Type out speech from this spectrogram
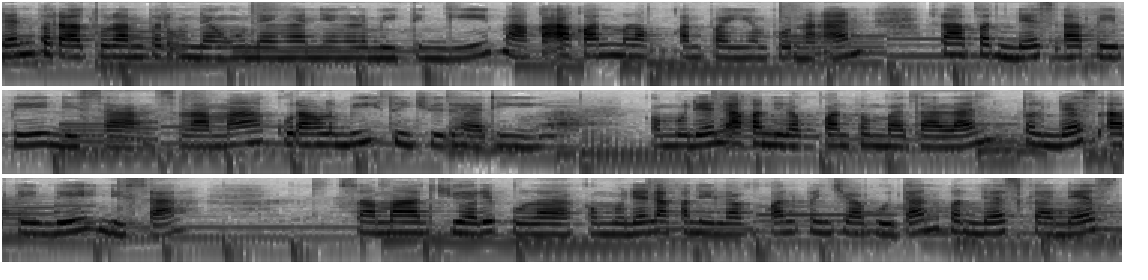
dan peraturan perundang-undangan yang lebih tinggi, maka akan melakukan penyempurnaan Raperdes APP Desa selama kurang lebih tujuh hari. Kemudian akan dilakukan pembatalan Perdes APB Desa selama tujuh hari pula. Kemudian akan dilakukan pencabutan Perdes Kades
